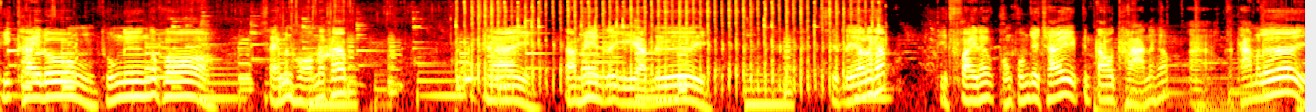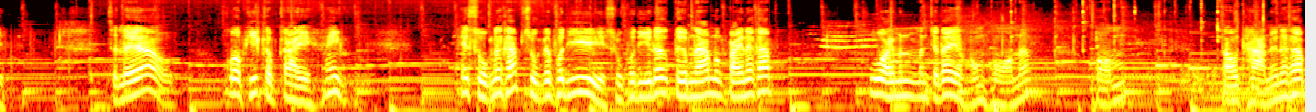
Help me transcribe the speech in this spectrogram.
พริกไทยลงถุงหนึ่งก็พอ ใส่มันหอมนะครับพริกไทยตามให้ละเอียดเลย เสร็จแล้วนะครับ ติดไฟนะของผมจะใช้เป็นเตาถ่านนะครับอ่ากระทะมาเลย เสร็จแล้วคั่วพริกกับไก่ให้ ให้สุกนะครับ สุกแต่พอดีสุกพอดีแล้วเติมน้ำลงไปนะครับคั่วให้มันมันจะได้หอมหอมนะหอมเตาถ่านด้วยนะครับ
